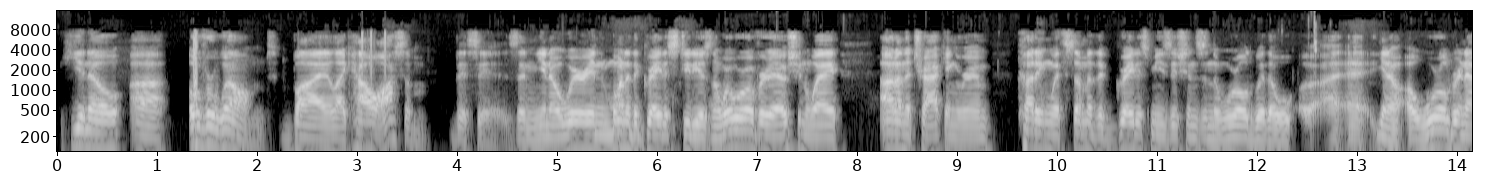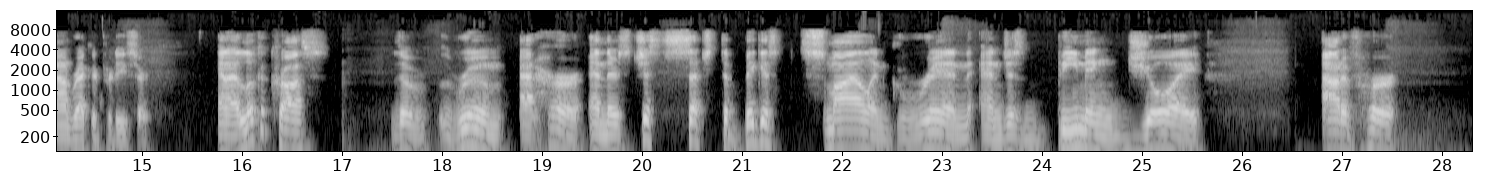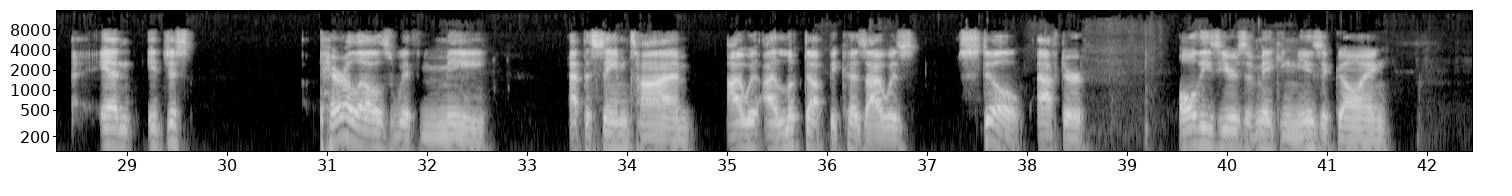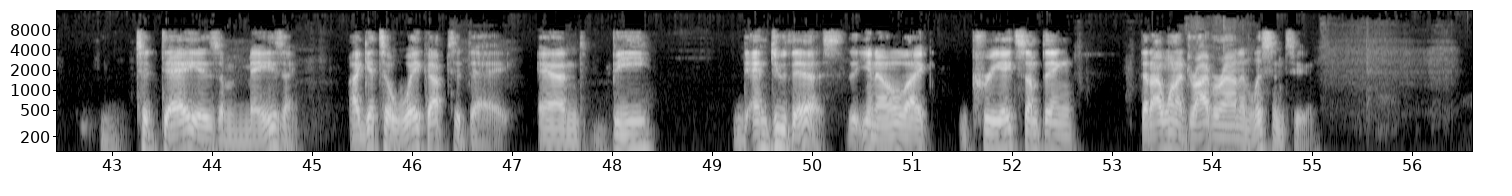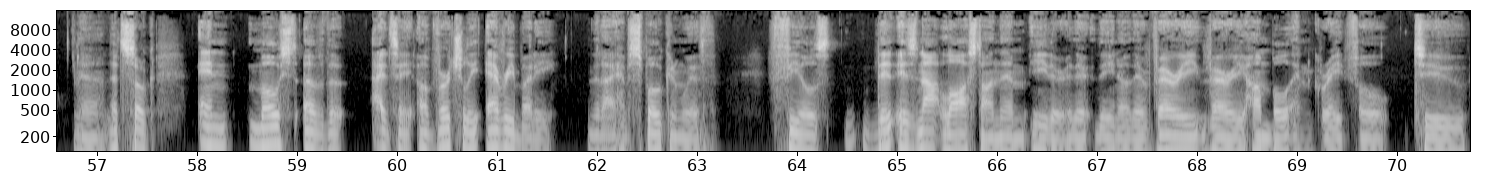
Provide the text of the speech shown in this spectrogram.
you know, uh, overwhelmed by like how awesome this is. And you know, we're in one of the greatest studios in the world. We're over at Ocean Way, out on the tracking room, cutting with some of the greatest musicians in the world, with a, a you know a world-renowned record producer. And I look across the room at her, and there's just such the biggest smile and grin and just beaming joy out of her. And it just parallels with me at the same time. I, w- I looked up because i was still after all these years of making music going today is amazing. I get to wake up today and be and do this that you know like create something that i want to drive around and listen to yeah, that's so. And most of the, I'd say, virtually everybody that I have spoken with feels that is not lost on them either. They're, they, you know, they're very, very humble and grateful to,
